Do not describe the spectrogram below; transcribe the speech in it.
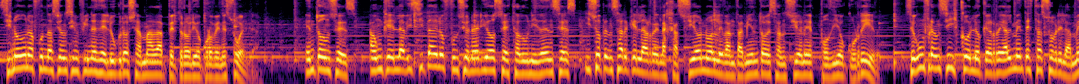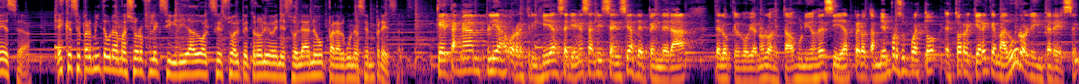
sino de una fundación sin fines de lucro llamada Petróleo por Venezuela. Entonces, aunque la visita de los funcionarios estadounidenses hizo pensar que la relajación o el levantamiento de sanciones podía ocurrir, según Francisco lo que realmente está sobre la mesa es que se permita una mayor flexibilidad o acceso al petróleo venezolano para algunas empresas. Qué tan amplias o restringidas serían esas licencias dependerá de lo que el gobierno de los Estados Unidos decida, pero también por supuesto esto requiere que Maduro le interese,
